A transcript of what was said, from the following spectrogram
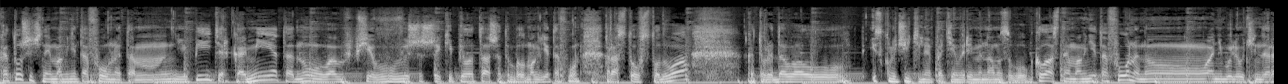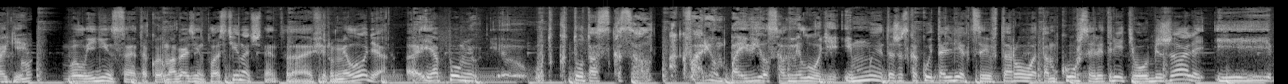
катушечные магнитофоны, там, Юпитер, Комета, ну, вообще высший шики пилотаж, это был магнитофон Ростов-102, который давал исключительный по тем временам звук. Классные магнитофоны, но они были очень дорогие. Был единственный такой магазин пластиночный, это фирма «Мелодия». Я помню, э, вот кто-то сказал, аквариум появился в мелодии. И мы даже с какой-то лекции второго там курса или третьего убежали и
